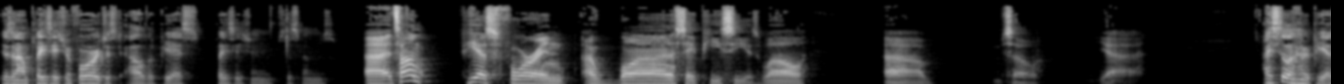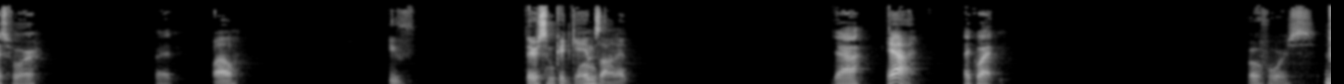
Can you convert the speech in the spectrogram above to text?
is it on PlayStation 4 or just all the PS PlayStation systems? uh it's on ps4 and i want to say pc as well um so yeah I still don't have a PS4. But well you've there's some good games on it yeah. yeah Like what? Broforce.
